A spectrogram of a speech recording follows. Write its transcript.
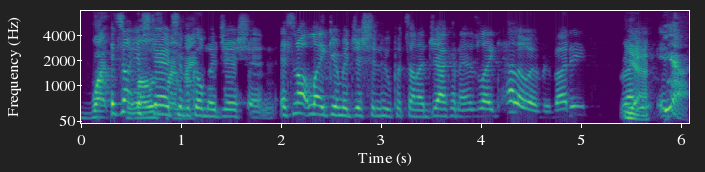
what It's not your blows my mind. stereotypical magician. It's not like your magician who puts on a jacket and is like, "Hello, everybody." Right? Yeah. It's- Yeah.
